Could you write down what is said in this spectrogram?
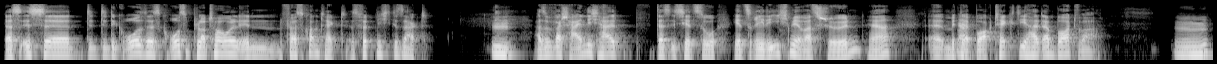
Das ist äh, die, die, die große, das große Plothole in First Contact. Es wird nicht gesagt. Hm. Also wahrscheinlich halt, das ist jetzt so, jetzt rede ich mir was schön, ja, äh, mit ja. der Borg-Tech, die halt an Bord war. Mhm.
